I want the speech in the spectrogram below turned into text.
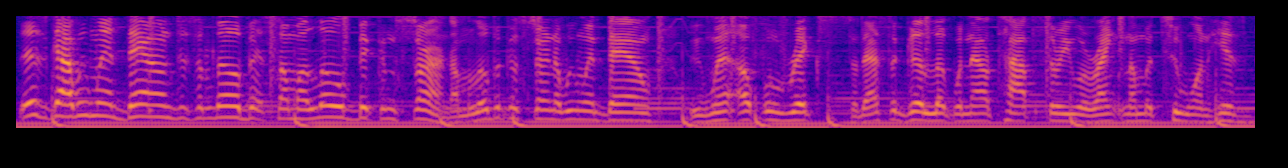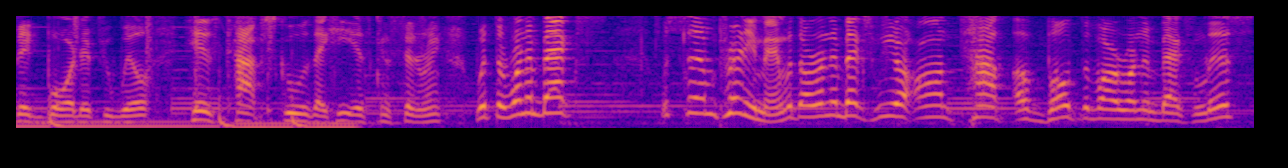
This guy, we went down just a little bit, so I'm a little bit concerned. I'm a little bit concerned that we went down. We went up with Ricks, so that's a good look. We're now top three. We're ranked number two on his big board, if you will, his top schools that he is considering. With the running backs, we're pretty, man. With our running backs, we are on top of both of our running backs lists.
